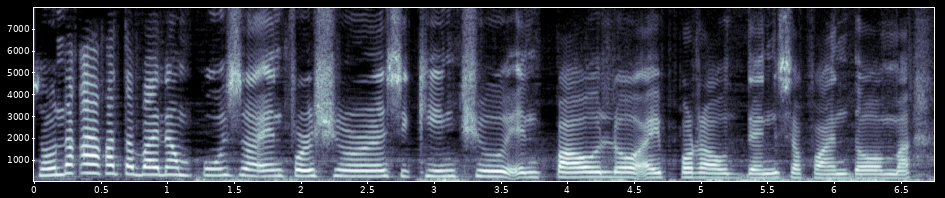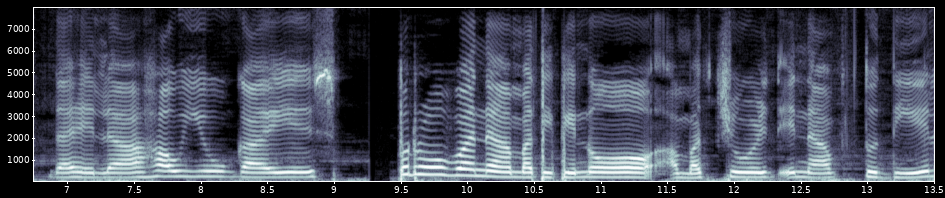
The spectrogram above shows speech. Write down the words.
So, nakakataba ng puso and for sure si King Chu and Paulo ay proud din sa fandom dahil uh, how you guys proven na matitino, uh, matured enough to deal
